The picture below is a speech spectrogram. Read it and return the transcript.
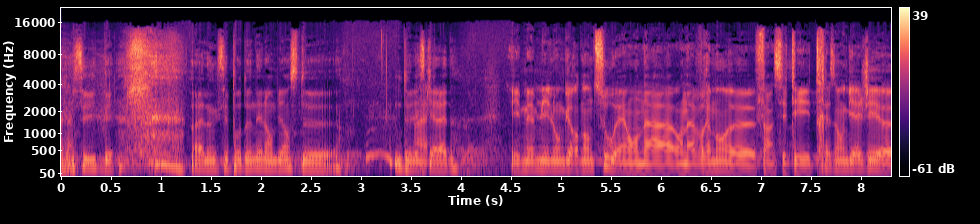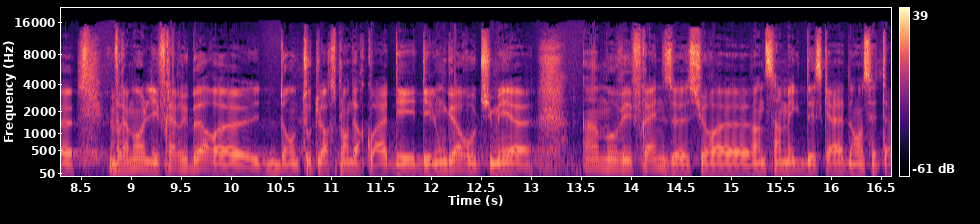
c'est 8B. Ouais, donc c'est pour donner l'ambiance de, de l'escalade. Et même les longueurs d'en dessous, ouais, on a, on a vraiment, euh, enfin, c'était très engagé, euh, vraiment les frères Uber euh, dans toute leur splendeur, quoi. Des, des longueurs où tu mets un mauvais friends sur 25 mecs d'escalade dans cette A+.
